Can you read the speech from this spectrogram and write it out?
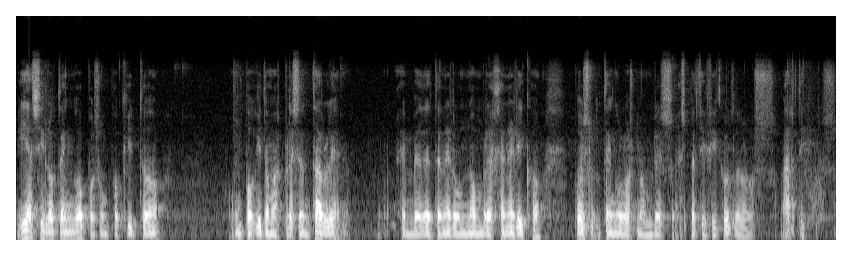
y así lo tengo pues un poquito, un poquito más presentable. En vez de tener un nombre genérico, pues tengo los nombres específicos de los artículos.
